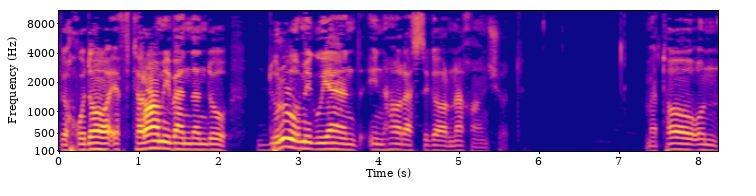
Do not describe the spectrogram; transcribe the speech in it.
به خدا افترا میبندند و دروغ می‌گویند اینها رستگار نخواهند شد. متاع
